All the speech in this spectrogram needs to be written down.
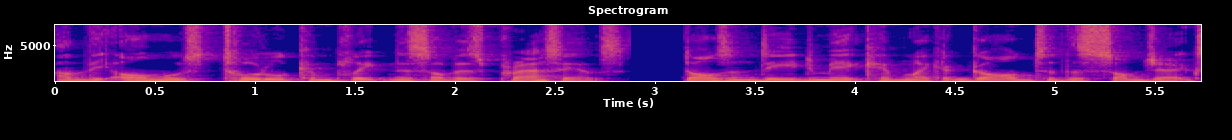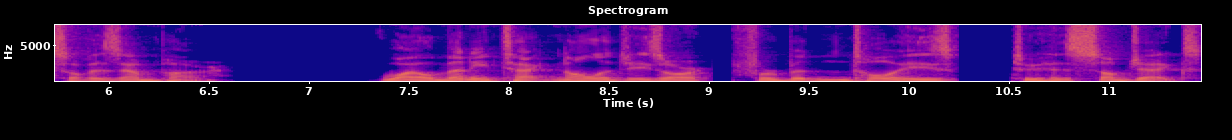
and the almost total completeness of his prescience does indeed make him like a god to the subjects of his empire. While many technologies are forbidden toys to his subjects,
